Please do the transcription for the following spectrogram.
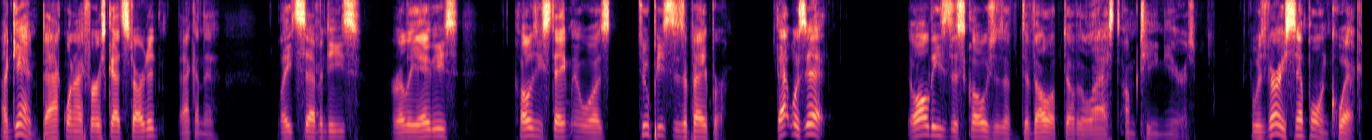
again, back when I first got started, back in the late 70s, early 80s, closing statement was two pieces of paper. That was it. All these disclosures have developed over the last umpteen years. It was very simple and quick.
